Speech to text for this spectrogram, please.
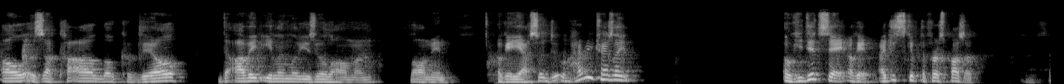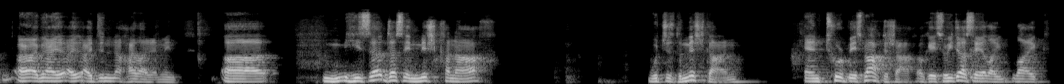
al zaka lo kavil the avid ilan lo yizul alman. Okay, yeah. So do, how do you translate? Oh, he did say. Okay, I just skipped the first pasuk. Uh, I mean, I, I, I didn't highlight it. I mean, uh, he does say Mishkanach, which is the Mishkan, and Tur Beis Makdashach. Okay, so he does say it like like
